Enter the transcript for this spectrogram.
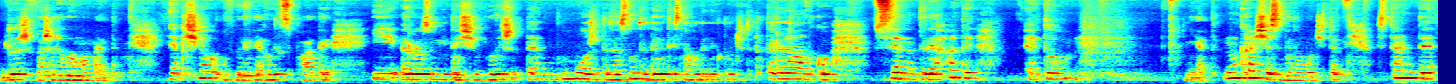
дуже важливий момент. Якщо ви лягли спати і розумієте, що ви лежите, не можете заснути, дивитесь на годинник до 4 ранку, все лягати, е, то ні, ну краще себе не мучите. Встаньте,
